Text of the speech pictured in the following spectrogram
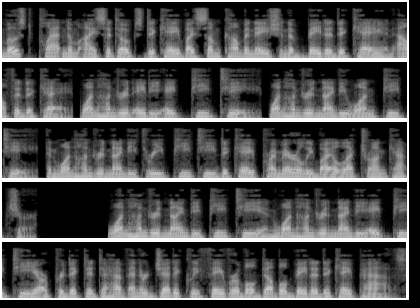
Most platinum isotopes decay by some combination of beta decay and alpha decay, 188 pt, 191 pt, and 193 pt decay primarily by electron capture. 190 pt and 198 pt are predicted to have energetically favorable double beta decay paths.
